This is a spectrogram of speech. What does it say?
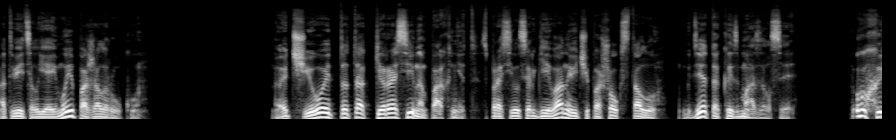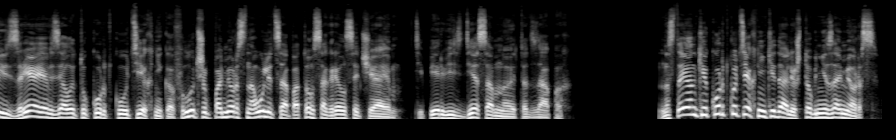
ответил я ему и пожал руку. «Отчего это так керосином пахнет?» — спросил Сергей Иванович и пошел к столу. «Где так измазался?» «Ух, и зря я взял эту куртку у техников. Лучше померз на улице, а потом согрелся чаем. Теперь везде со мной этот запах». На стоянке куртку техники дали, чтобы не замерз».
